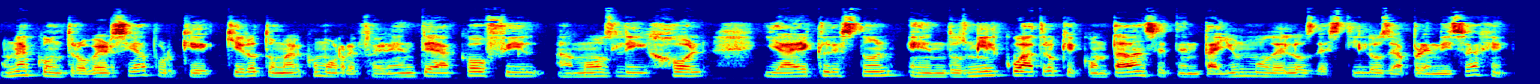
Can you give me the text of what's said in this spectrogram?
una controversia porque quiero tomar como referente a Cofield, a Mosley Hall y a Eccleston en 2004 que contaban 71 modelos de estilos de aprendizaje,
